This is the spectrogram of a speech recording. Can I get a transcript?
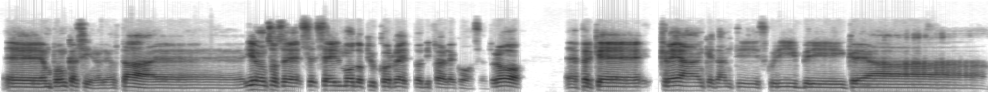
È un po' un casino in realtà. Eh, io non so se, se, se, è il modo più corretto di fare le cose, però eh, perché crea anche tanti squilibri, crea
